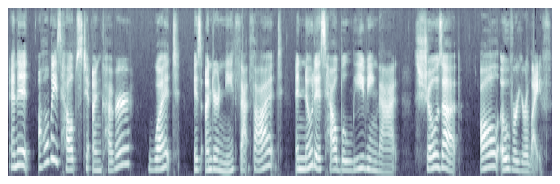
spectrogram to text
And it always helps to uncover what is underneath that thought and notice how believing that shows up all over your life.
